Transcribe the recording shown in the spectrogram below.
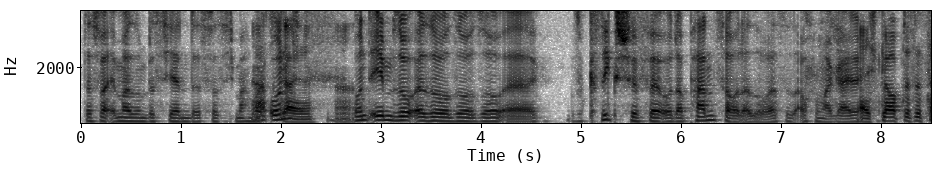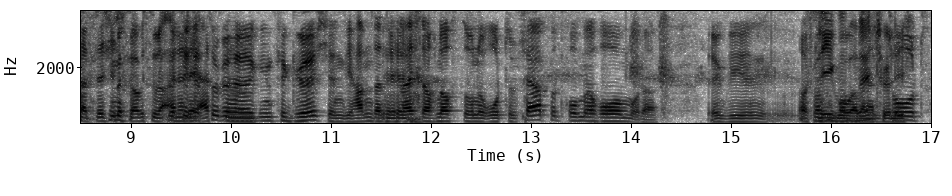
Das war immer so ein bisschen das, was ich machen wollte. Und, und eben so, also, so, so, äh, so Kriegsschiffe oder Panzer oder sowas. Das ist auch immer geil. Ja, ich glaube, das ist tatsächlich, glaube ich, so einer der dazugehörigen Figürchen. Die haben dann ja. vielleicht auch noch so eine rote Schärpe drumherum oder irgendwie aus Lego, aber natürlich. Tot.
